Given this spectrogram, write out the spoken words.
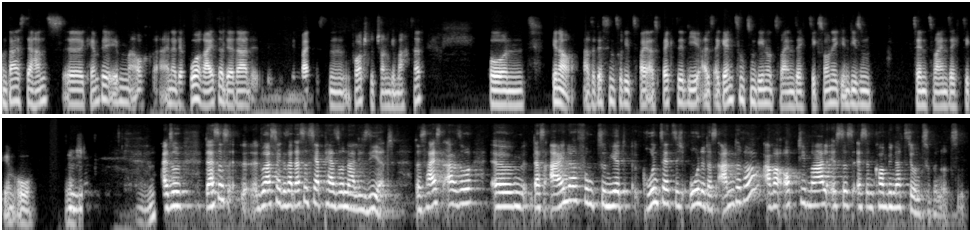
Und da ist der Hans äh, Kempe eben auch einer der Vorreiter, der da den weitesten Fortschritt schon gemacht hat. Und Genau, also das sind so die zwei Aspekte, die als Ergänzung zum Geno 62 Sonic in diesem Zen 62 MO drinstehen. Mhm. mhm. Also das ist, du hast ja gesagt, das ist ja personalisiert. Das heißt also, ähm, das eine funktioniert grundsätzlich ohne das andere, aber optimal ist es, es in Kombination zu benutzen.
